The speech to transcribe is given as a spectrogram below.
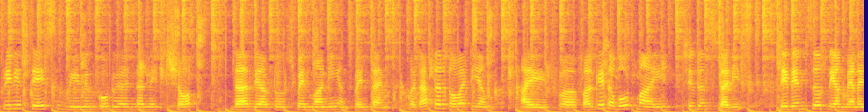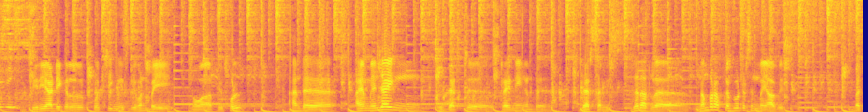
Previous days, we will go to an internet shop. There we have to spend money and spend time. But after Novatium, I f- forget about my children's studies. They themselves they are managing. periodical coaching is given by Nova people and uh, I am enjoying that uh, training and uh, their service. There are a number of computers in my office but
